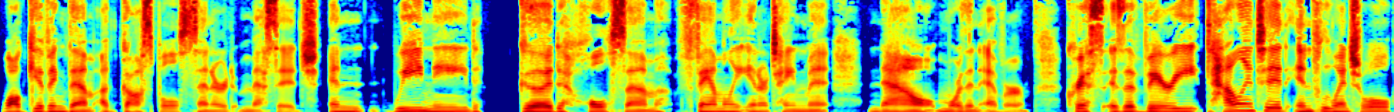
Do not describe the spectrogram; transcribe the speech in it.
while giving them a gospel centered message. And we need good, wholesome family entertainment now more than ever. Chris is a very talented, influential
